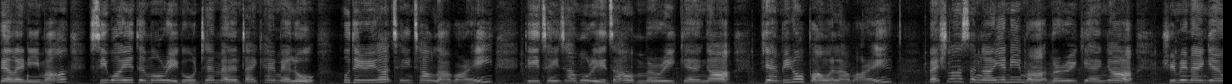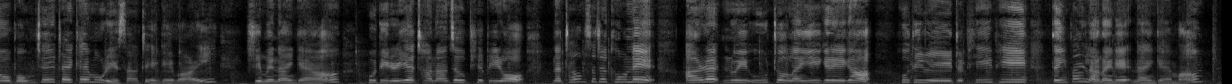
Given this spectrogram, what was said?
ပယ်လနီမှာစီးပွားရေးသမောတွေကိုထပ်မံတိုက်ခိုက်မယ်လို့ဟူသီတွေကချိန်ချောက်လာပါတယ်။ဒီချိန်ချောက်မှုတွေကြောင့်အမေရိကန်ကပြန်ပြီးတော့ပါဝင်လာပါတယ်။မတ်လ15ရက်နေ့မှာအမေရိကန်ကယီမင်နိုင်ငံကိုဘုံကျဲတိုက်ခိုက်မှုတွေစတင်ခဲ့ပါတယ်။ယီမင်နိုင်ငံဟာဟူသီတွေရဲ့ဌာနချုပ်ဖြစ်ပြီးတော့2011ခုနှစ်အာရပ်နွေဦးတော်လှန်ရေးကလေးကဟူသီတွေတဖြည်းဖြည်းတိမ်ပိုက်လာနိုင်တဲ့နိုင်ငံပါ။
